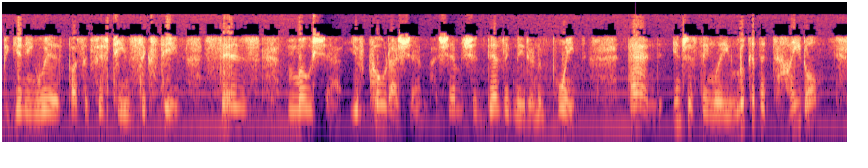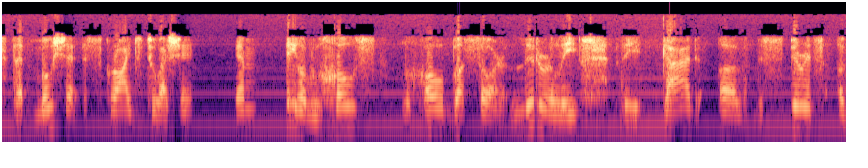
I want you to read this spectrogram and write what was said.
beginning with Pasuk 15, 16. Says Moshe, you've called Hashem. Hashem should designate and appoint. And interestingly, look at the title that Moshe ascribes to Hashem, Ruchos L'chol Basar, literally the God of the spirits of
